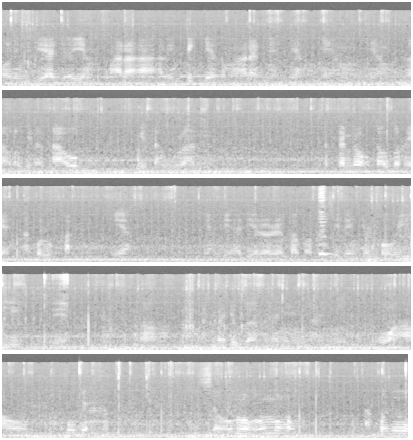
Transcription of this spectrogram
olimpiade yang para olimpik ya kemarin ya yang yang yang kalau kita tahu kita bulan September Oktober ya aku lupa ya yang dihadiri oleh Bapak Presiden Jokowi gitu ya uh, mereka juga katanya nyanyi wow aku bilang seumur umur aku tuh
